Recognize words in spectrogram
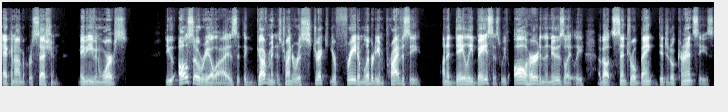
economic recession, maybe even worse? Do you also realize that the government is trying to restrict your freedom, liberty, and privacy on a daily basis? We've all heard in the news lately about central bank digital currencies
